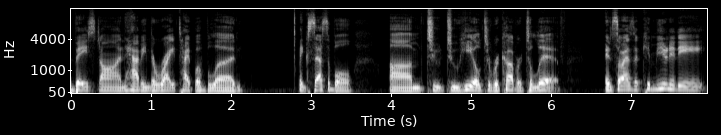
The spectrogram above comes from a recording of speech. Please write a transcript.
based on having the right type of blood accessible um, to to heal, to recover, to live. And so, as a community,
